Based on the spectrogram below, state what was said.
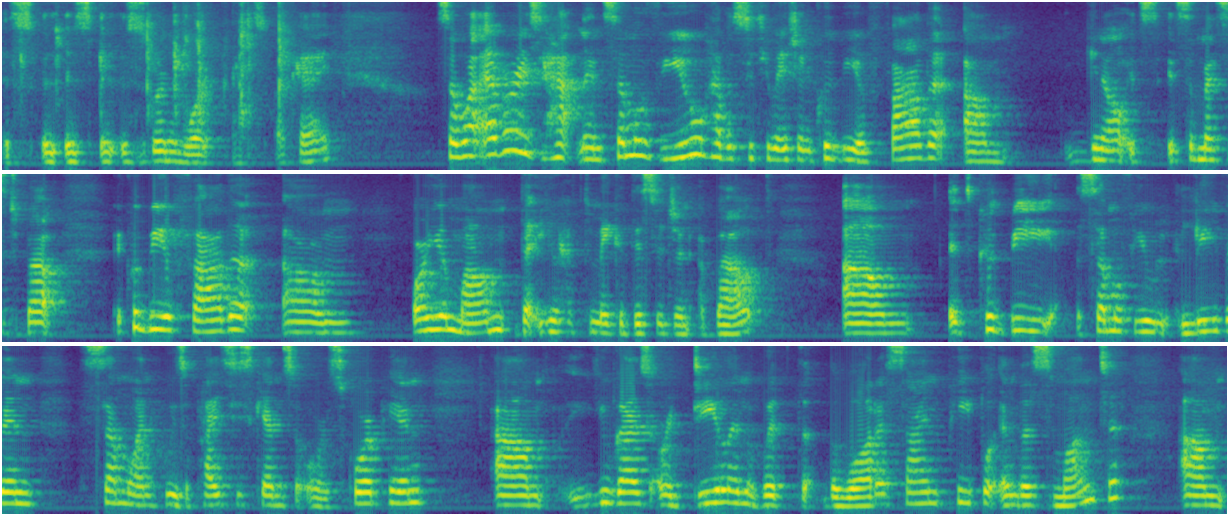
It's, it's, it's going to work okay? So whatever is happening some of you have a situation it could be a father um you know it's it's a message about it could be a father um or your mom that you have to make a decision about. Um it could be some of you leaving someone who is a Pisces cancer or a scorpion um, you guys are dealing with the water sign people in this month. Um,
